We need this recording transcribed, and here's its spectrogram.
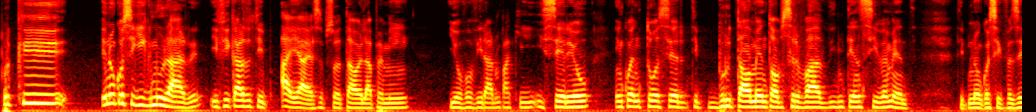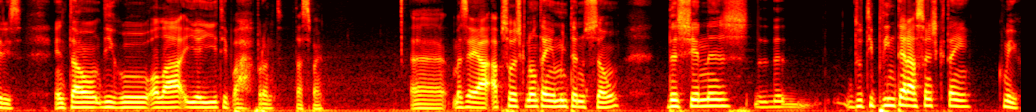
Porque eu não consigo ignorar e ficar do tipo, ai ai, essa pessoa está a olhar para mim e eu vou virar-me para aqui e ser eu enquanto estou a ser tipo brutalmente observado intensivamente. Tipo, não consigo fazer isso. Então digo olá e aí tipo, ah, pronto, está-se bem. Ah, mas é, há, há pessoas que não têm muita noção das cenas, de- de- do tipo de interações que têm comigo.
